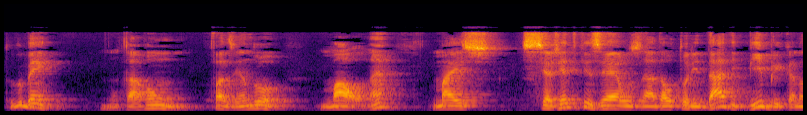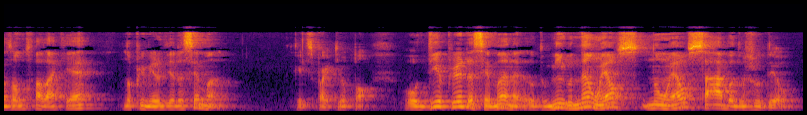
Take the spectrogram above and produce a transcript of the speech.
tudo bem. Não estavam fazendo mal, né? Mas se a gente quiser usar da autoridade bíblica, nós vamos falar que é no primeiro dia da semana que eles partiam o pão. O dia primeiro da semana, o domingo, não é o, não é o sábado judeu.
